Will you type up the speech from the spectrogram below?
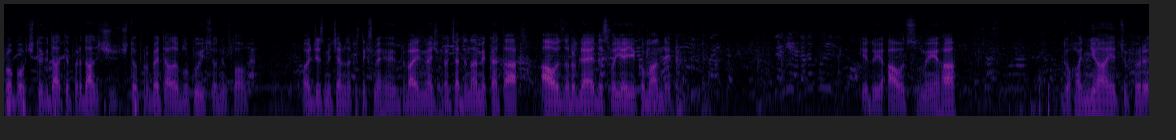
Пробував чи то віддати передати, чи то пробити, але блокується одним словом. Отже, з м'ячем захисник Смиги вибиває м'яч гравця динаміка та аут заробляє до своєї команди. Кидує аут Смига. Доганяє цю пере...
